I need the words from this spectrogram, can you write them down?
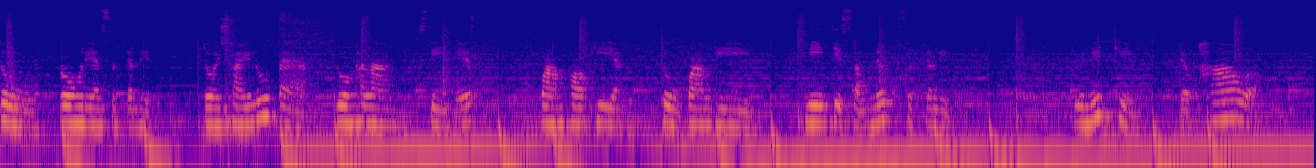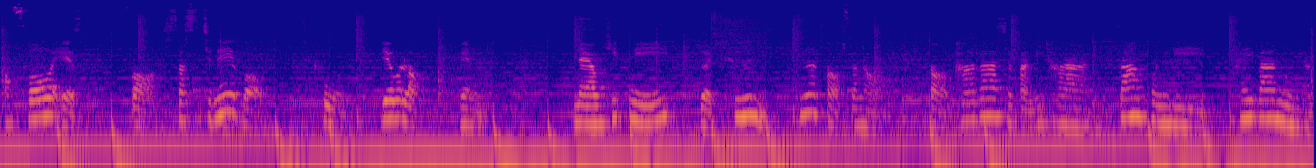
สู่โรงเรียนสุจริต โดยใช้รูปแบบรวมพลัง 4S ความพอเพียง สู่ความดี มีจิตสำนึกสุจริต Unity the power of 4S for sustainable school development แนวคิดนี้เกิดขึ้นเพื่อตอบสนอง ต่อพระราชปณิธาน สร้างคนดีให้บ้านเมือง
